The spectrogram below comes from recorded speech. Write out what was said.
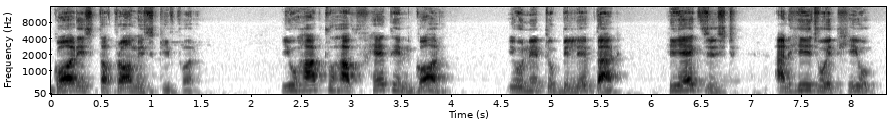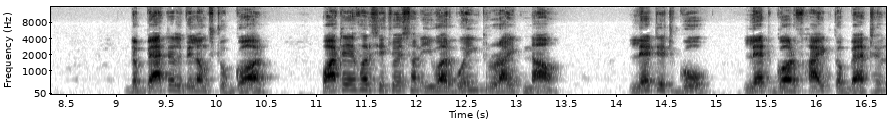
God is the promise keeper. You have to have faith in God. You need to believe that He exists and He is with you. The battle belongs to God. Whatever situation you are going through right now, let it go. Let God fight the battle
